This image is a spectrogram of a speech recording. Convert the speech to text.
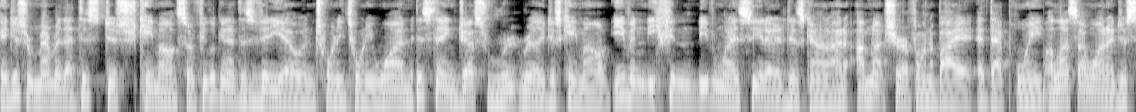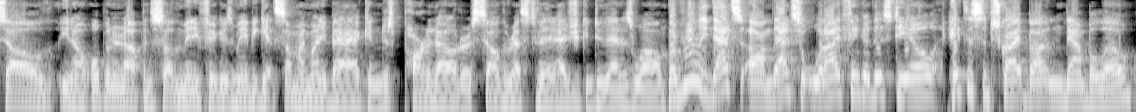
And just remember that this just came out. So if you're looking at this video in 2021, this thing just re- really just came out. Even, even, even when I see it at a discount, I, am not sure if I'm going to buy it at that point, unless I want to just sell, you know, open it up and sell the minifigures, maybe get some of my money back and just part it out or sell the rest of it as you can do that as well. But really that's, um, that's what I think of this deal. Hit the subscribe button down below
